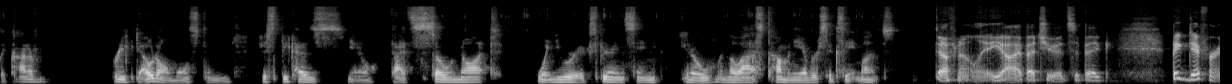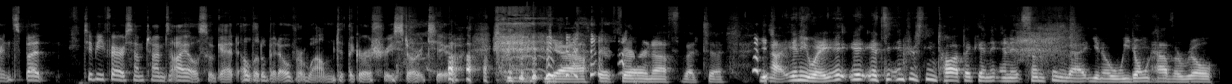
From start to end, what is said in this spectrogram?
like kind of freaked out almost and just because you know that's so not what you were experiencing you know in the last how many ever six eight months. Definitely. Yeah i bet you it's a big big difference but to be fair, sometimes I also get a little bit overwhelmed at the grocery store too. yeah, fair, enough. But uh, yeah, anyway, it, it's an interesting topic, and and it's something that you know we don't have a real,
